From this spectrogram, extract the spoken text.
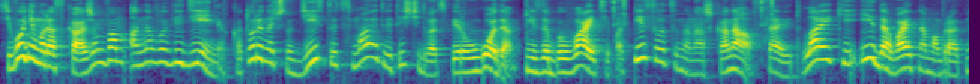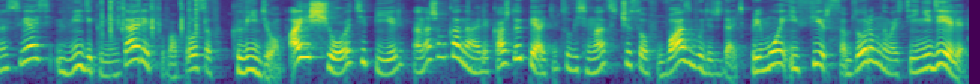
Сегодня мы расскажем вам о нововведениях, которые начнут действовать с мая 2021 года. Не забывайте подписываться на наш канал, ставить лайки и давать нам обратную связь в виде комментариев и вопросов к видео. А еще теперь на нашем канале каждую пятницу в 18 часов вас будет ждать прямой эфир с обзором новостей новостей недели,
